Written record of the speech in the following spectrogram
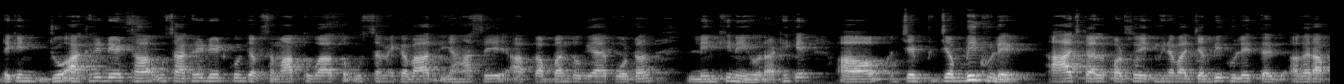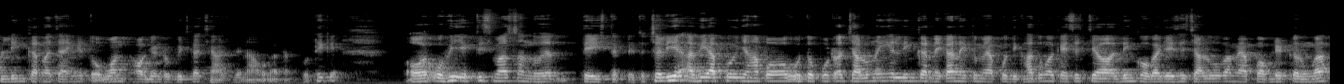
लेकिन जो आखिरी डेट था, उस आखिरी डेट को जब समाप्त हुआ तो उस समय के बाद यहाँ से आपका बंद हो गया है पोर्टल लिंक ही नहीं हो रहा, ठीक है? और जब जब भी खुले, आज, कल, परसों, एक महीना बाद जब भी खुले तो अगर आप लिंक करना चाहेंगे तो वन थाउज़ेंड रुपीज़ का चार्ज देना होगा आपको, ठीक है? और वो भी इकतीस मार्च सन दो हज़ार तेईस तक थे तो चलिए, अभी आपको यहाँ पर वो तो पोर्टल चालू नहीं है लिंक करने का, नहीं तो मैं आपको दिखा दूँगा कैसे लिंक होगा, जैसे चालू होगा, मैं आपको अपडेट करूँगा।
